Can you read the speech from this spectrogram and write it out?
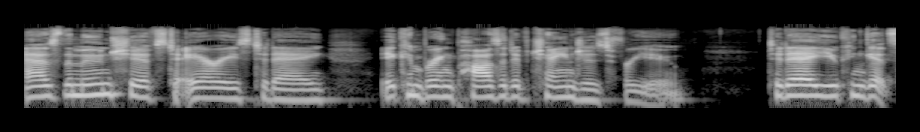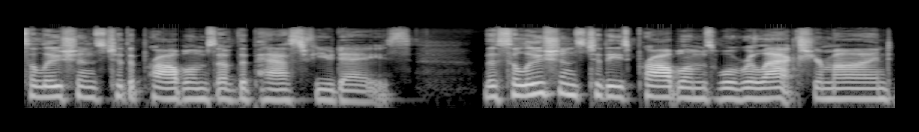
as the moon shifts to Aries today, it can bring positive changes for you. Today, you can get solutions to the problems of the past few days. The solutions to these problems will relax your mind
